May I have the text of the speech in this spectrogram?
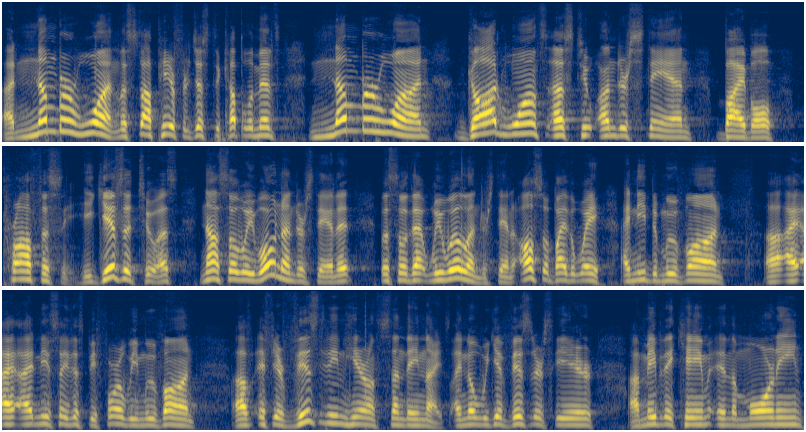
Uh, number one, let's stop here for just a couple of minutes. Number one, God wants us to understand Bible prophecy. He gives it to us, not so we won't understand it, so that we will understand. Also, by the way, I need to move on. Uh, I, I, I, need to say this before we move on. Uh, if you're visiting here on Sunday nights, I know we get visitors here. Uh, maybe they came in the morning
